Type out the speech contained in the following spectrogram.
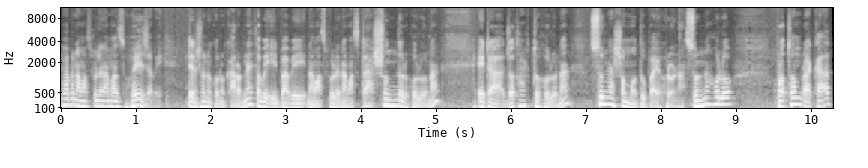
এভাবে নামাজ পড়লে নামাজ হয়ে যাবে। টেনশনের কোনো কারণ নেই, তবে এইভাবে নামাজ পড়লে নামাজটা সুন্দর হলো না, এটা যথার্থ হলো না, সুন্নাসম্মত উপায় হলো না। সুন্না হলো প্রথম রাকাত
